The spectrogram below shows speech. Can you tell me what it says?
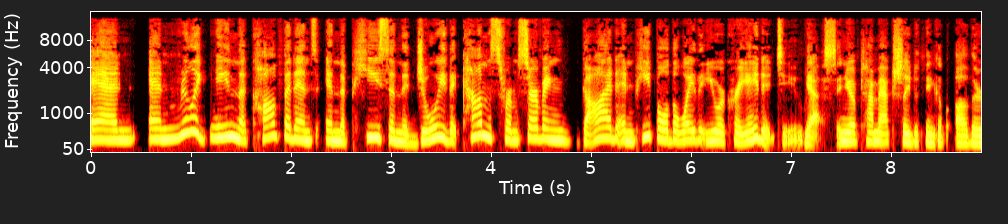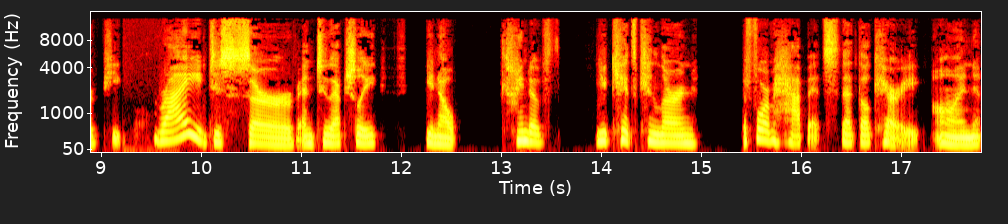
and and really gain the confidence and the peace and the joy that comes from serving God and people the way that you were created to. Yes. And you have time actually to think of other people, Right. to serve and to actually, you know, kind of, you kids can learn the form habits that they'll carry on,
